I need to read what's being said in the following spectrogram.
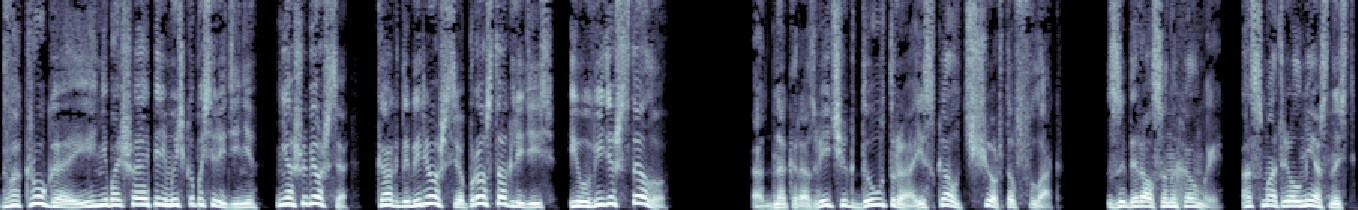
Два круга и небольшая перемычка посередине. Не ошибешься. Как доберешься, просто оглядись и увидишь Стеллу». Однако разведчик до утра искал чертов флаг. Забирался на холмы, осматривал местность,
